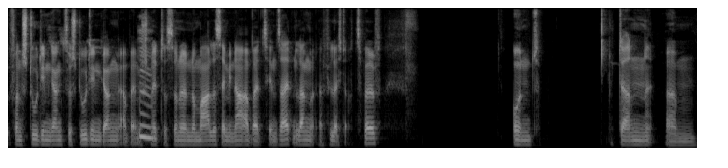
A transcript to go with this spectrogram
von Studiengang zu Studiengang, aber im mhm. Schnitt ist so eine normale Seminararbeit zehn Seiten lang oder vielleicht auch zwölf. Und dann ähm,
